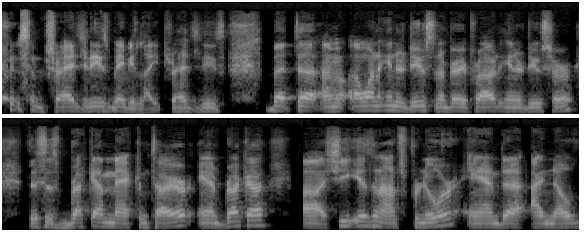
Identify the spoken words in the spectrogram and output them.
some tragedies, maybe light tragedies. But uh, i want to introduce, and I'm very proud to introduce her. This is Brecca McIntyre, and Brecca uh, she is an entrepreneur, and uh, I know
